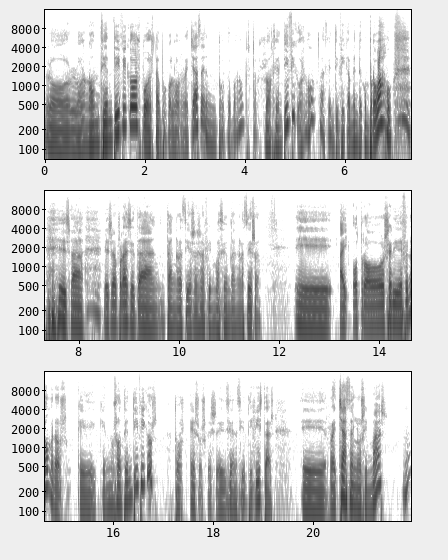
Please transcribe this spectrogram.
los, no científicos pues tampoco los rechacen porque bueno pues son científicos no está científicamente comprobado esa esa frase tan tan graciosa esa afirmación tan graciosa eh, hay otra serie de fenómenos que, no son científicos, todos esos que se dicen científicos eh, rechacenlos sin más, ¿no?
